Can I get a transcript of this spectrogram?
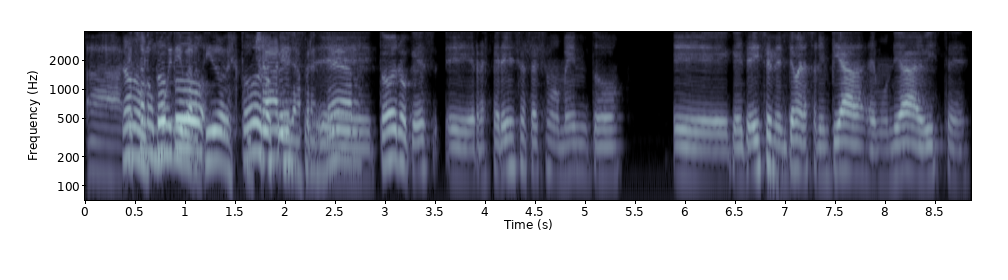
Ah, No, es algo muy divertido de escuchar y de es, aprender. eh, todo lo que es eh, referencias a ese momento. eh, que te dicen el tema de las Olimpiadas, del Mundial, ¿viste?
